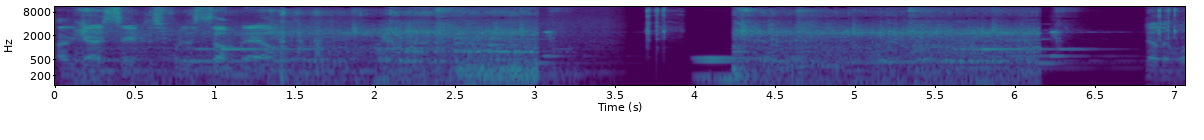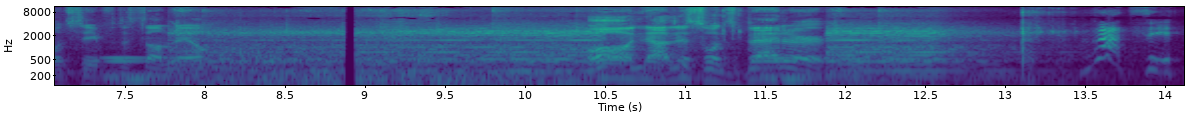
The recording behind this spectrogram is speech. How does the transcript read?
I've gotta save this for the thumbnail. One saved for the thumbnail. Oh, now this one's better. That's it!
